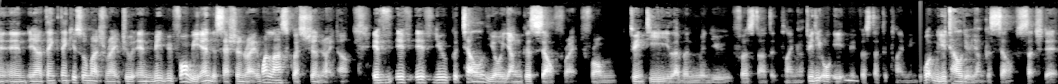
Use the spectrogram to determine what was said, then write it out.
and, and yeah thank thank you so much right jude and be, before we end the session right one last question right uh, if if if you could tell your younger self right from 2011 when you first started climbing, or 2008 when you first started climbing, what would you tell your younger self such that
